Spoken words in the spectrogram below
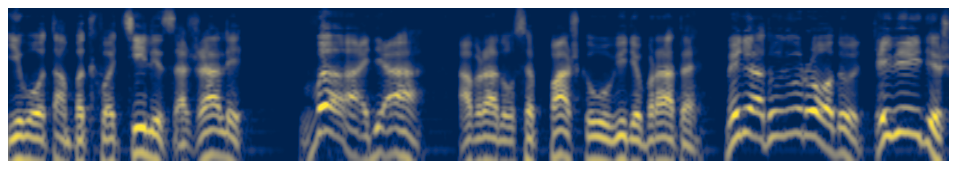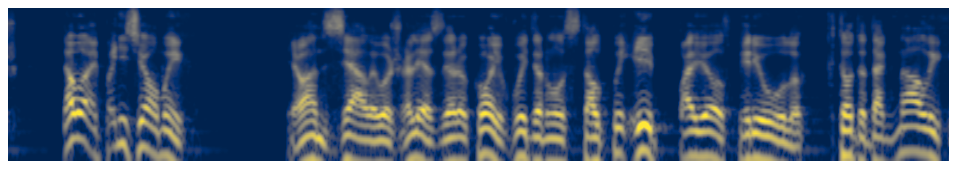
Его там подхватили, зажали. «Ваня!» Обрадовался Пашка, увидев брата. «Меня тут уродуют, ты видишь? Давай понесем их!» Иван взял его железной рукой, выдернул из толпы и повел в переулок. Кто-то догнал их,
